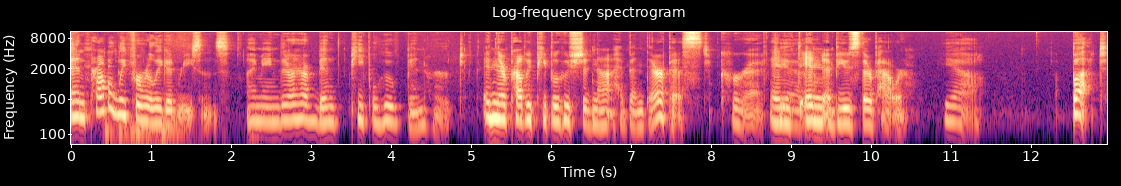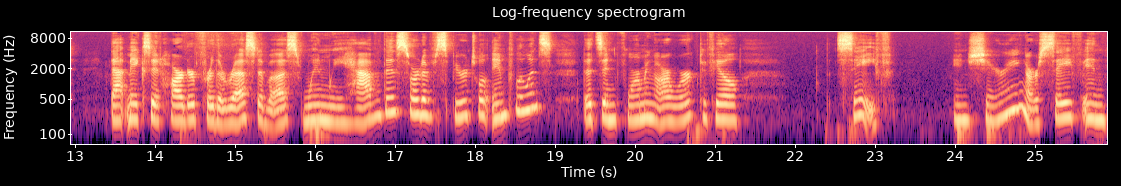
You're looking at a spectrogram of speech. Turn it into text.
and probably for really good reasons. I mean, there have been people who've been hurt. And there are probably people who should not have been therapists Correct. and yeah. and abused their power. yeah. But that makes it harder for the rest of us when we have this sort of spiritual influence that's informing our work to feel safe in sharing or safe in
